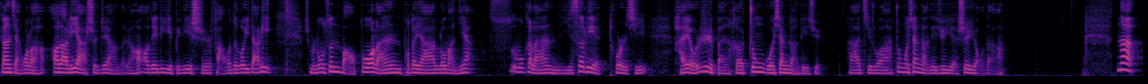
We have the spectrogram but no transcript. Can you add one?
刚才讲过了，澳大利亚是这样的，然后奥地利、比利时、法国、德国、意大利，什么卢森堡、波兰、葡萄牙、罗马尼亚、苏格兰、以色列、土耳其，还有日本和中国香港地区啊，记住啊，中国香港地区也是有的啊。那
